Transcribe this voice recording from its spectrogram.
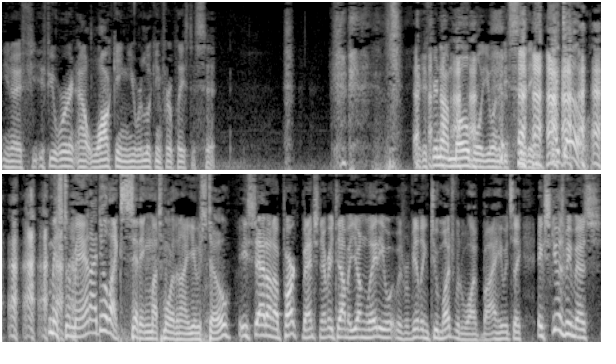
you know if if you weren't out walking, you were looking for a place to sit. like if you're not mobile, you want to be sitting. I do, Mister Man. I do like sitting much more than I used to. he sat on a park bench, and every time a young lady w- was revealing too much would walk by, he would say, "Excuse me, miss.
